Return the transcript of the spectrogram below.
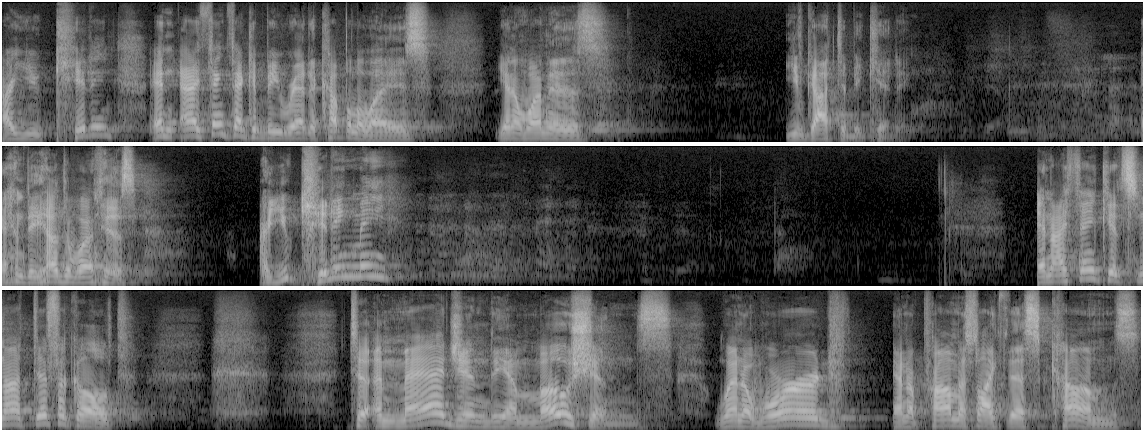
Are you kidding? And I think that could be read a couple of ways. You know, one is, You've got to be kidding. And the other one is, Are you kidding me? And I think it's not difficult to imagine the emotions when a word and a promise like this comes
